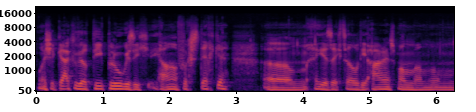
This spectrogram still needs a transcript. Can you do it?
Maar als je kijkt hoeveel die ploegen zich ja, versterken... Um, en je zegt zelf die Arendsman van,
